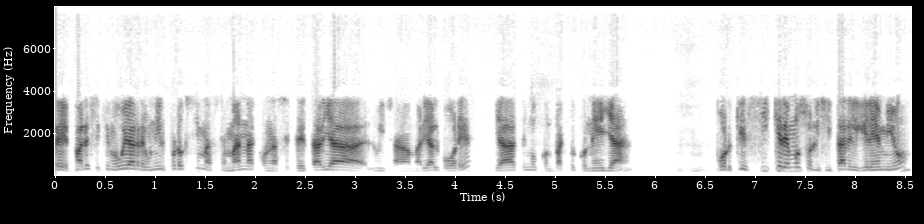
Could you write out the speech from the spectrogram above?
eh, parece que me voy a reunir próxima semana con la secretaria Luisa María Albores, ya tengo contacto con ella, porque sí queremos solicitar el gremio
